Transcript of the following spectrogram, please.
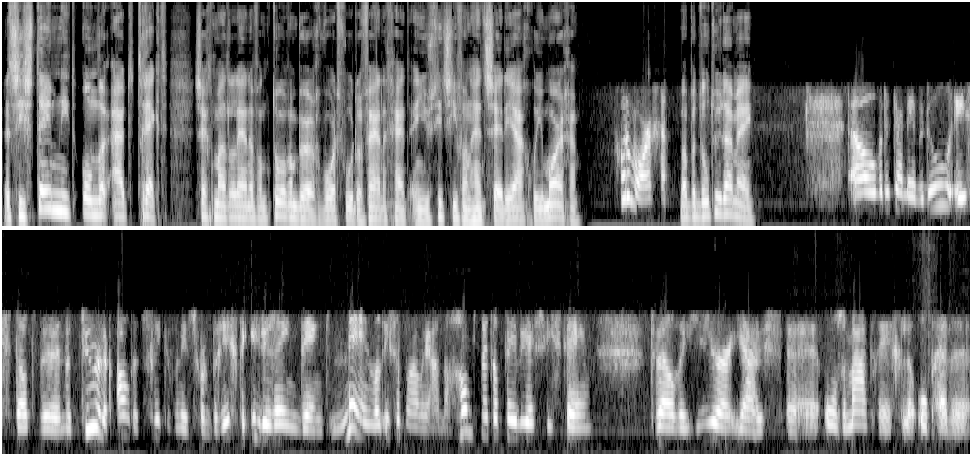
het systeem niet onderuit trekt... zegt Madeleine van Torenburg, woordvoerder Veiligheid en Justitie van het CDA. Goedemorgen. Goedemorgen. Wat bedoelt u daarmee? Oh, wat ik daarmee bedoel is dat we natuurlijk altijd schrikken van dit soort berichten. Iedereen denkt, man, wat is er nou weer aan de hand met dat TBS-systeem? Terwijl we hier juist uh, onze maatregelen op hebben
